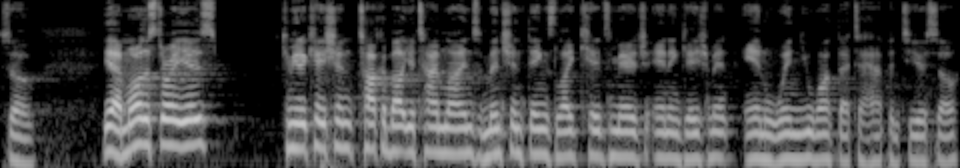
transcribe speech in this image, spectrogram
So, yeah. Moral of the story is communication. Talk about your timelines. Mention things like kids, marriage, and engagement, and when you want that to happen to yourself,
